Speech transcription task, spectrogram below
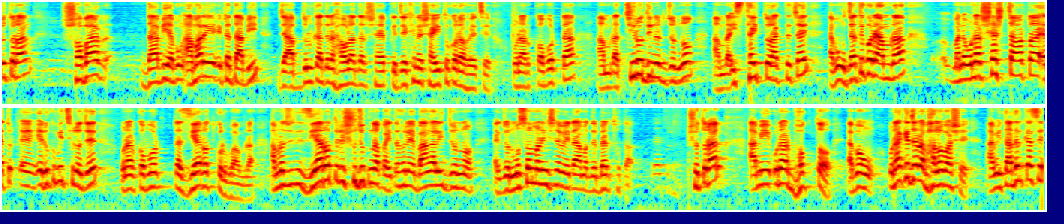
সুতরাং সবার দাবি এবং আমার এটা দাবি যে আব্দুল কাদের হাওলাদার সাহেবকে যেখানে সাহিত্য করা হয়েছে ওনার কবরটা আমরা চিরদিনের জন্য আমরা স্থায়িত্ব রাখতে চাই এবং যাতে করে আমরা মানে ওনার শেষ চাওয়াটা এত এরকমই ছিল যে ওনার কবরটা জিয়ারত করব আমরা। আমরা যদি জিয়ারতের সুযোগ না পাই তাহলে বাঙালির জন্য একজন মুসলমান হিসেবে এটা আমাদের ব্যর্থতা। সুতরাং আমি ওনার ভক্ত এবং ওনাকে যারা ভালোবাসে, আমি তাদের কাছে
